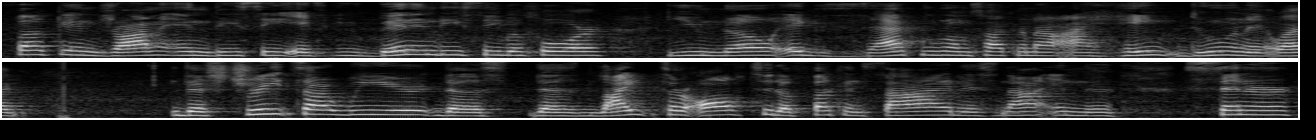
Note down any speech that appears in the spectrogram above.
fucking driving in DC. If you've been in DC before, you know exactly what I'm talking about. I hate doing it. Like the streets are weird. The the lights are off to the fucking side. It's not in the center.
